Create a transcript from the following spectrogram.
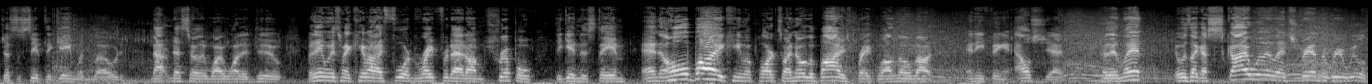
just to see if the game would load. Not necessarily what I wanted to do. But anyways, when I came out, I floored right for that um triple to get into the stadium, and the whole body came apart. So I know the bodies break. Well, I don't know about anything else yet. Because they land, it was like a sky wheel land straight on the rear wheels.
